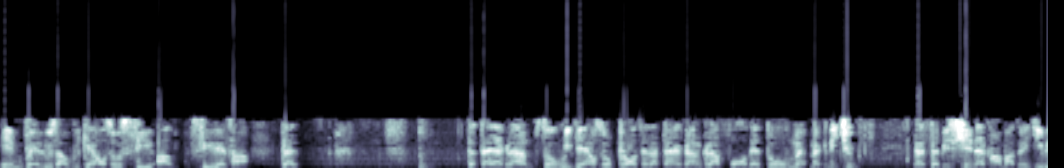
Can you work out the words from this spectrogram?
in values that we can also see uh, see that uh, the the diagram, so we can also plot the diagram graph for the two magnitude. ဆက်ပြီးရှင်းတဲ့အခါမှာဆိုရင် GB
